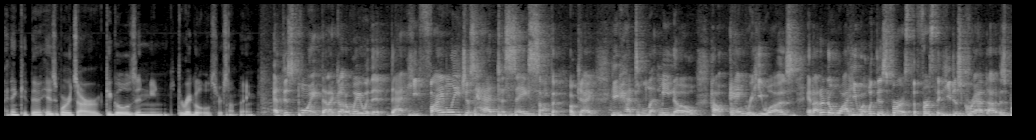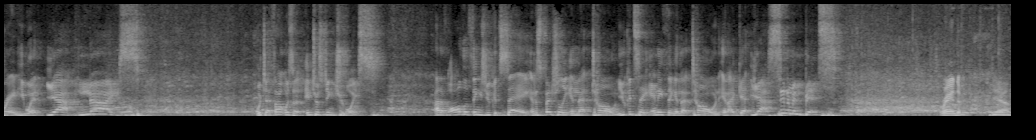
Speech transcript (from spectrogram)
I think the, his words are giggles and thriggles or something. At this point, that I got away with it, that he finally just had to say something, okay? He had to let me know how angry he was. And I don't know why he went with this first. The first thing he just grabbed out of his brain, he went, Yeah, nice! Which I thought was an interesting choice. Out of all the things you could say, and especially in that tone, you could say anything in that tone, and I get, yeah, cinnamon bits! Random. Yeah.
